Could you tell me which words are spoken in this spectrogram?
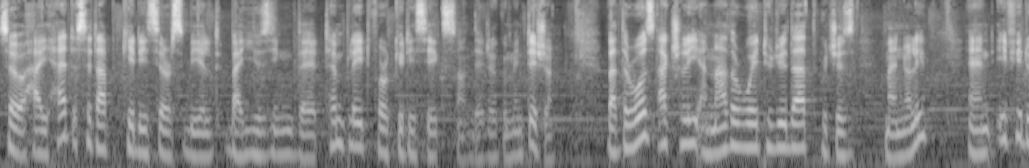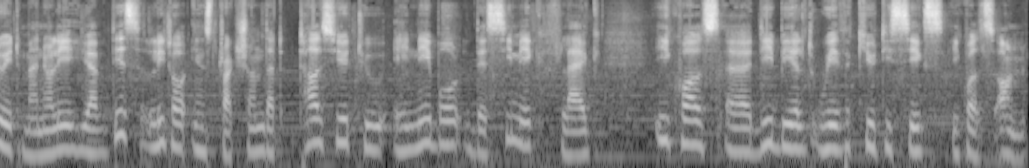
So I had set up KDE source build by using the template for Qt6 on the documentation. But there was actually another way to do that, which is manually. And if you do it manually, you have this little instruction that tells you to enable the CMake flag equals uh, dbuild with Qt6 equals on.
